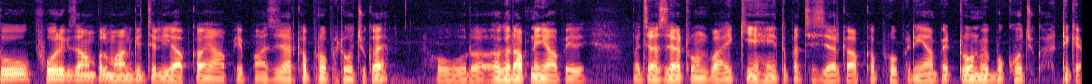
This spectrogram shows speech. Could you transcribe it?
तो फॉर एग्ज़ाम्पल मान के चलिए आपका यहाँ पे पाँच हज़ार का प्रॉफिट हो चुका है और अगर आपने यहाँ पे पचास हज़ार ट्रोन बाय किए हैं तो पच्चीस हज़ार का आपका प्रॉफिट यहाँ पे ट्रोन में बुक हो चुका है, ठीक है?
